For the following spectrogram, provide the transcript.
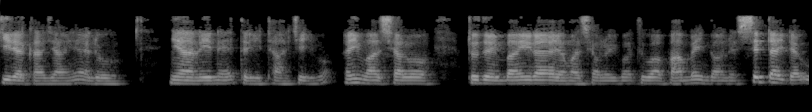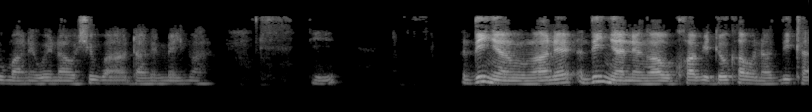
ကြည့်တဲ့ခါကျရင်အဲ့လိုညံလေးနဲ့တတိထားကြည့်ပေါ့အဲ့ဒီမှာဆရာတော်ဒုသိမ်ပိုင်းရရမှာဆရာတော်ကြီးပေါ့သူကဗာမိတ်သွားလဲစစ်တိုက်တဲ့ဥမာနဲ့ဝိနာကိုရှုပါဒါလည်းမိတ်သွားဒီအသိဉာဏ်ကိုငါနဲ့အသိဉာဏ်နဲ့ငါ့ကိုခွာပြီးဒုက္ခဝနာသိခံ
